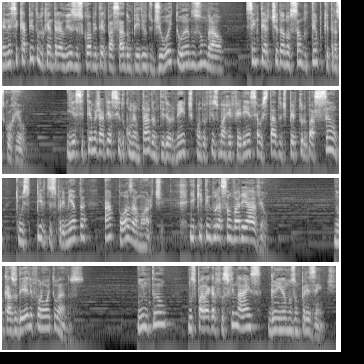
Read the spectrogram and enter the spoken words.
É nesse capítulo que André Luiz descobre ter passado um período de oito anos no umbral, sem ter tido a noção do tempo que transcorreu. E esse tema já havia sido comentado anteriormente quando fiz uma referência ao estado de perturbação que um espírito experimenta após a morte e que tem duração variável. No caso dele, foram oito anos. E então, nos parágrafos finais, ganhamos um presente.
